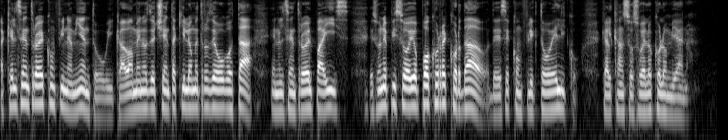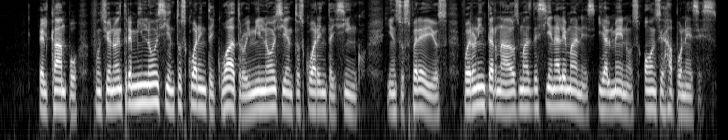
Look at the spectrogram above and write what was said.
Aquel centro de confinamiento, ubicado a menos de 80 kilómetros de Bogotá, en el centro del país, es un episodio poco recordado de ese conflicto bélico que alcanzó suelo colombiano. El campo funcionó entre 1944 y 1945 y en sus predios fueron internados más de 100 alemanes y al menos 11 japoneses.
